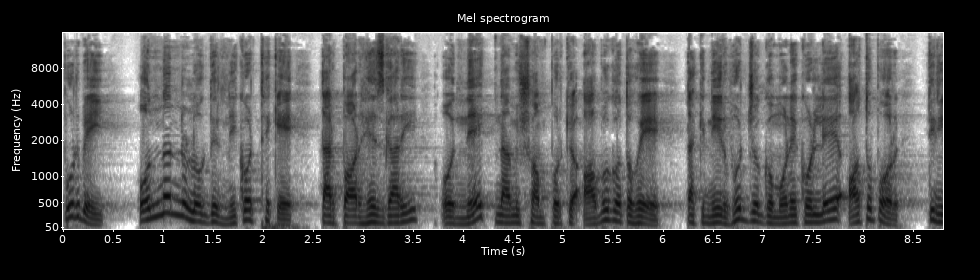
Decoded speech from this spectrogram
পূর্বেই অন্যান্য লোকদের নিকট থেকে তার পরহেজগারি ও নেক নামি সম্পর্কে অবগত হয়ে তাকে নির্ভরযোগ্য মনে করলে অতপর তিনি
